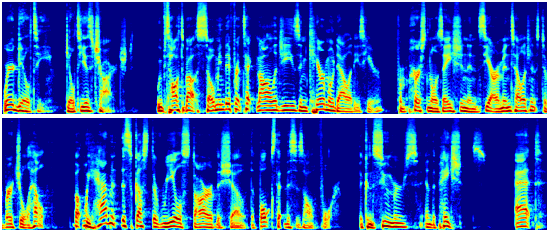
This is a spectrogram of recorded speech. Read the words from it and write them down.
We're guilty. Guilty as charged. We've talked about so many different technologies and care modalities here, from personalization and CRM intelligence to virtual health. But we haven't discussed the real star of the show, the folks that this is all for the consumers and the patients. At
